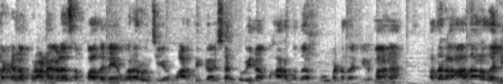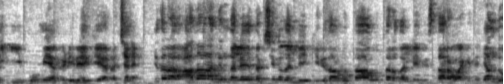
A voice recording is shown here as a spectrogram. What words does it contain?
ಭಟ್ಟನ ಪುರಾಣಗಳ ಸಂಪಾದನೆ ಹೊರರುಚಿಯ ವಾರ್ತಿಕ, ಶಂಕುವಿನ ಭಾರತದ ಭೂಪಟದ ನಿರ್ಮಾಣ, ಅದರ ಆಧಾರದಲ್ಲಿ ಈ ಭೂಮಿಯ ಗಡಿರೇಖೆಯ ರಚನೆ. ಇದರ ಆಧಾರದಿಂದಲೇ ದಕ್ಷಿಣದಲ್ಲಿ ಕಿರಿದಾಗುತ್ತಾ ಉತ್ತರದಲ್ಲಿ ವಿಸ್ತಾರವಾಗಿದೆ ಎಂದು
